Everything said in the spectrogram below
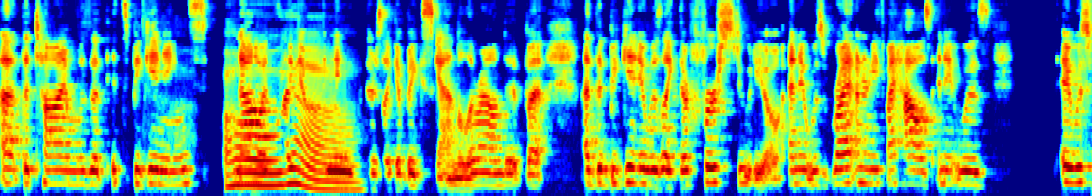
at the time was at its beginnings. Oh, now it's oh, like yeah. big, there's like a big scandal around it, but at the beginning it was like their first studio, and it was right underneath my house, and it was it was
